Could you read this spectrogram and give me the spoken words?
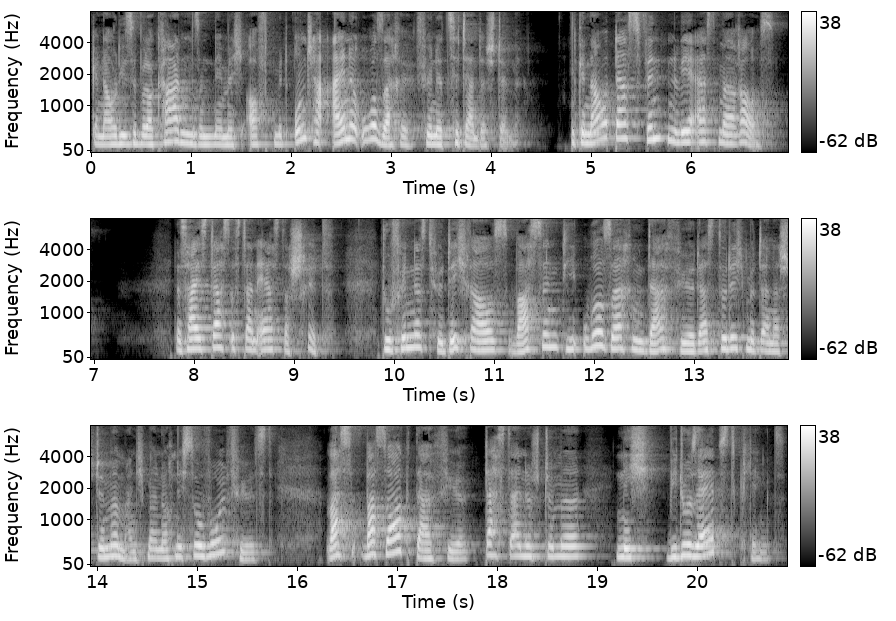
Genau diese Blockaden sind nämlich oft mitunter eine Ursache für eine zitternde Stimme. Und genau das finden wir erstmal raus. Das heißt, das ist dein erster Schritt. Du findest für dich raus, was sind die Ursachen dafür, dass du dich mit deiner Stimme manchmal noch nicht so wohl fühlst. Was, was sorgt dafür, dass deine Stimme nicht wie du selbst klingt?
